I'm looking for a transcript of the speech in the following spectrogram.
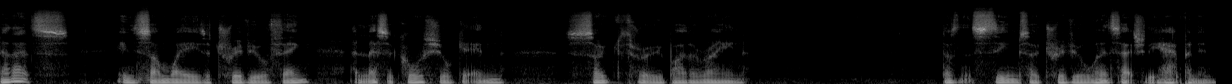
Now, that's in some ways a trivial thing, unless, of course, you're getting soaked through by the rain. It doesn't seem so trivial when it's actually happening.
